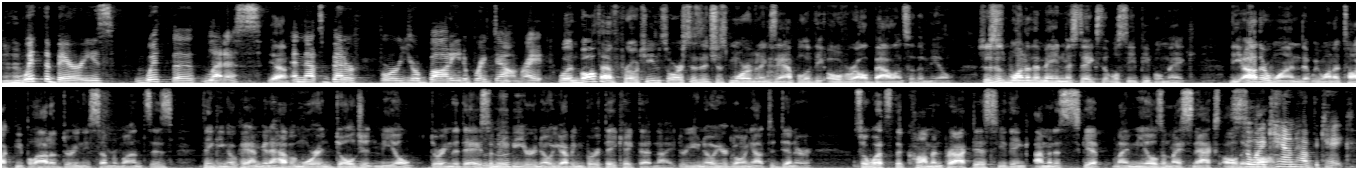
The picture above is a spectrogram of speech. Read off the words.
with the berries, with the lettuce. Yeah. And that's better for your body to break down, right? Well, and both have protein sources. It's just more of an example of the overall balance of the meal. So this is one of the main mistakes that we'll see people make. The other one that we want to talk people out of during these summer months is thinking, okay, I'm going to have a more indulgent meal during the day. So Mm-hmm. maybe you know you're having birthday cake that night, or you know you're going out to dinner. So what's the common practice? You think I'm going to skip my meals and my snacks all day So long. I can have the cake.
